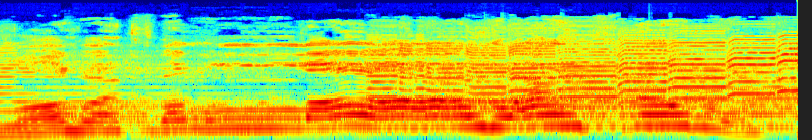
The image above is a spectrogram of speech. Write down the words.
الله أكبر الله أكبر.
